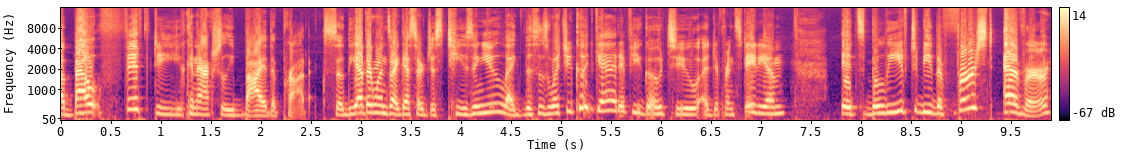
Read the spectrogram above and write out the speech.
About 50, you can actually buy the products. So the other ones, I guess, are just teasing you, like this is what you could get if you go to a different stadium. It's believed to be the first ever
